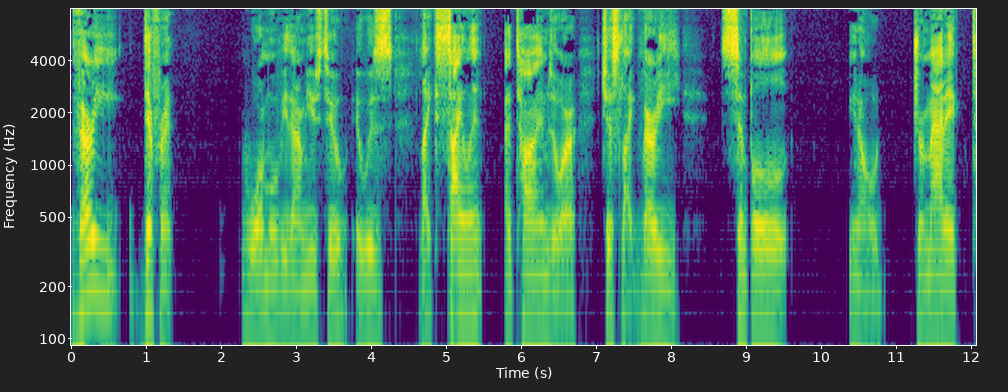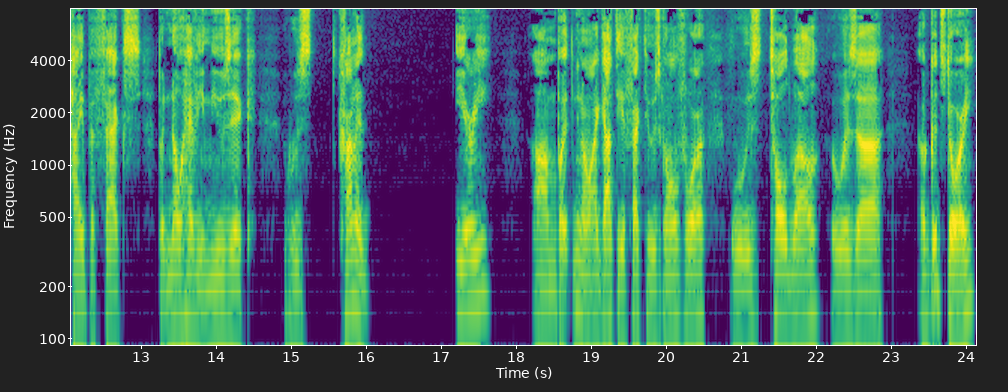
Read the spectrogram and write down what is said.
very different war movie that I'm used to. It was like silent at times, or just like very simple, you know, dramatic type effects, but no heavy music. It was kind of eerie, um, but you know, I got the effect he was going for. It was told well. It was uh, a good story,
